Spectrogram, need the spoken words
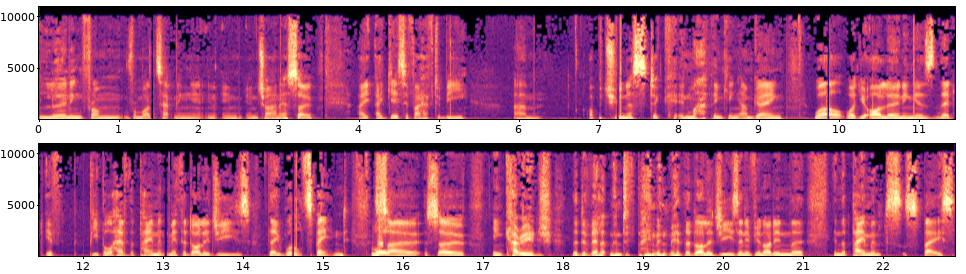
learning from from what's happening in, in, in China? So, I, I guess if I have to be um, opportunistic in my thinking, I'm going, well, what you are learning is that if people have the payment methodologies, they will spend. Yes. So, so encourage the development of payment methodologies. And if you're not in the, in the payments space,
